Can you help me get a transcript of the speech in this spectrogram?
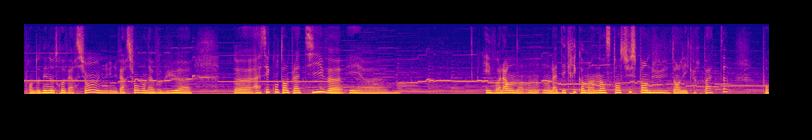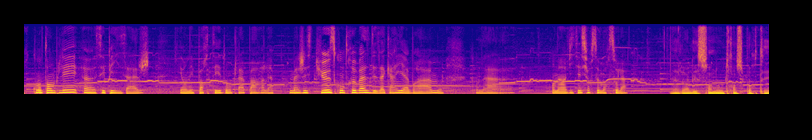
pour en donner notre version, une, version qu'on a voulu euh, assez contemplative et, et voilà, on, on l'a décrit comme un instant suspendu dans les Carpates pour contempler ces paysages. Et on est porté donc là par la majestueuse contrebasse de Zachary Abraham qu'on a, qu'on a invité sur ce morceau-là. Alors laissons-nous transporter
